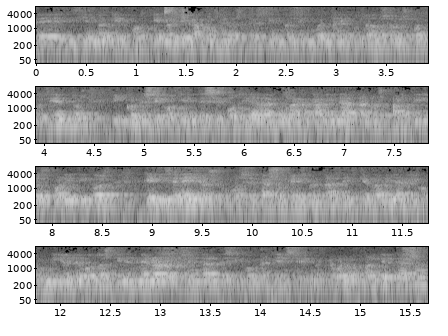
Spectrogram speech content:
eh, diciendo que por qué no llegamos de los 350 diputados a los 400 y con ese cociente se podría dar lugar cabida a los partidos políticos que dicen ellos, como es el caso que es verdad de Izquierda Unida, que con un millón de votos tienen menos representantes que convertirse en Pero bueno, en cualquier caso,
